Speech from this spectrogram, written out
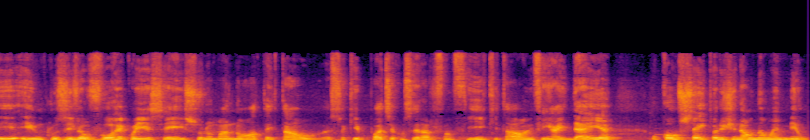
E, e, inclusive eu vou reconhecer isso numa nota e tal. Isso aqui pode ser considerado fanfic e tal. Enfim, a ideia, o conceito original não é meu.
